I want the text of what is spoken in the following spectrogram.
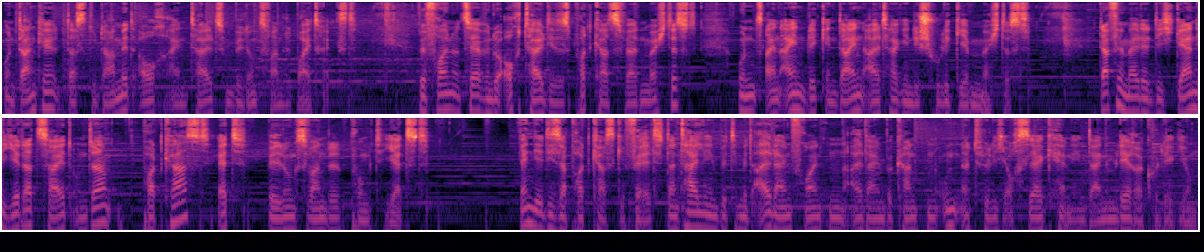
Und danke, dass du damit auch einen Teil zum Bildungswandel beiträgst. Wir freuen uns sehr, wenn du auch Teil dieses Podcasts werden möchtest und uns einen Einblick in deinen Alltag in die Schule geben möchtest. Dafür melde dich gerne jederzeit unter podcast.bildungswandel.jetzt. Wenn dir dieser Podcast gefällt, dann teile ihn bitte mit all deinen Freunden, all deinen Bekannten und natürlich auch sehr gerne in deinem Lehrerkollegium.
